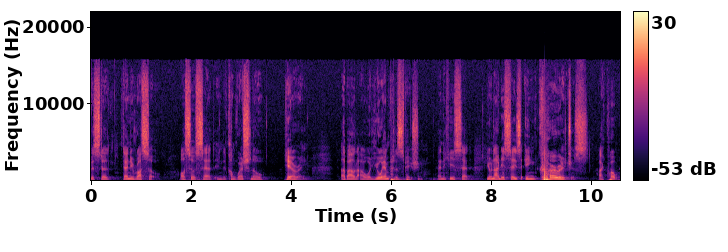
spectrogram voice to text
Mr. Danny Russel, also said in the congressional hearing about our UN participation. And he said, United States encourages, I quote,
